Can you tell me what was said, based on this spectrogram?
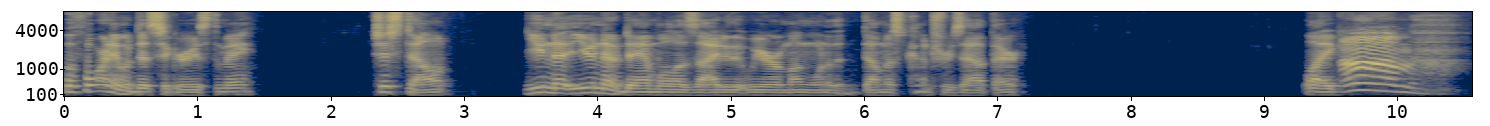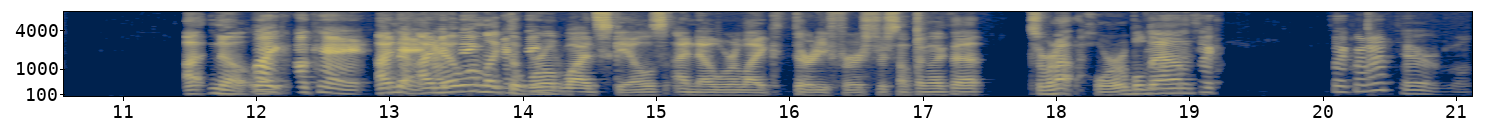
before anyone disagrees to me, just don't. You know, you know damn well as I do that we are among one of the dumbest countries out there. Like, um I no, like, like okay, I know, I know think- on like the think- worldwide scales, I know we're like thirty first or something like that. So we're not horrible yeah, down. It's like it's like we're not terrible.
